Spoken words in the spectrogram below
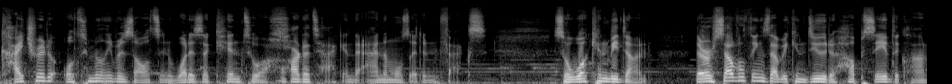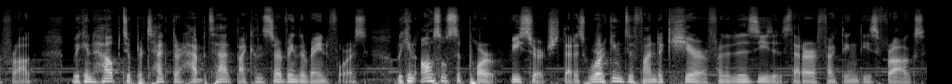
Chytrid ultimately results in what is akin to a heart attack in the animals it infects. So, what can be done? There are several things that we can do to help save the clown frog. We can help to protect their habitat by conserving the rainforest. We can also support research that is working to find a cure for the diseases that are affecting these frogs.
